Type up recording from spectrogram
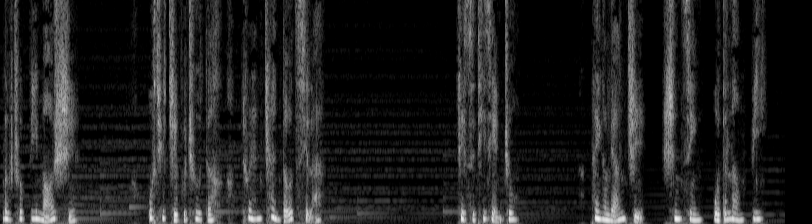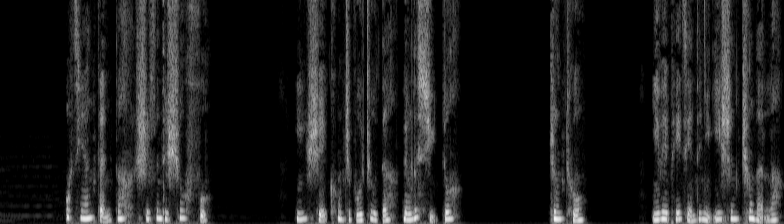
露出逼毛时，我却止不住的突然颤抖起来。这次体检中。他用两指伸进我的浪逼，我竟然感到十分的舒服。饮水控制不住的流了许多。中途，一位陪检的女医生出门了。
